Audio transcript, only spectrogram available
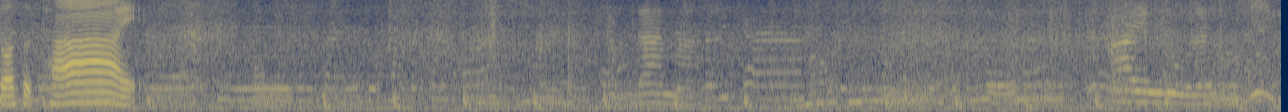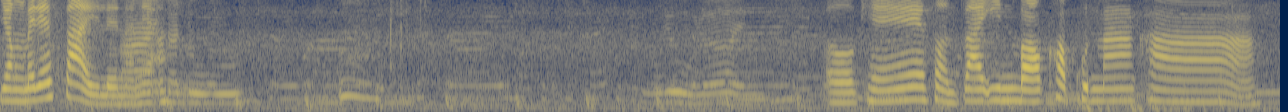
ตัวสุดท้าย ยังไม่ได้ใส่เลยนะเนี่ยป้ากระดุมอยู่เลย โอเค สนใจอินบ็อกขอบคุณมากค่ะอื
